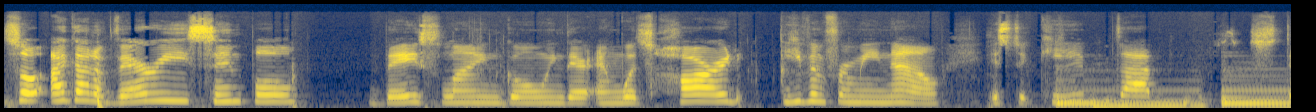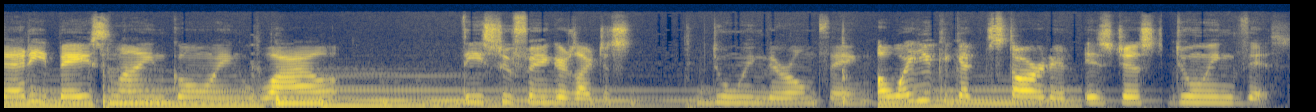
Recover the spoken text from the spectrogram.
So I got a very simple bass line going there. And what's hard, even for me now, is to keep that steady bass line going while these two fingers are just doing their own thing. A way you could get started is just doing this.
